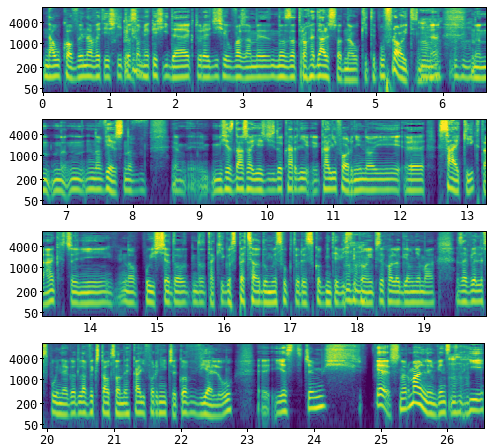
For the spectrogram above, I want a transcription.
naukowy, nawet jeśli to są jakieś idee, które dzisiaj uważamy no za trochę dalsze od nauki typu Freud, nie? Mm -hmm. no, no, no wiesz, no mi się zdarza jeździć do Kali Kalifornii, no i e, psychic, tak, czyli no pójście do, do takiego speca od umysłu, który z kognitywistyką mhm. i psychologią nie ma za wiele wspólnego, dla wykształconych Kalifornijczyków wielu e, jest czymś, wiesz, normalnym, więc mhm. i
